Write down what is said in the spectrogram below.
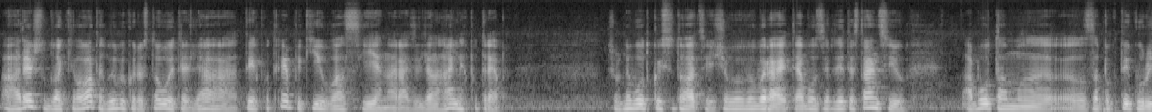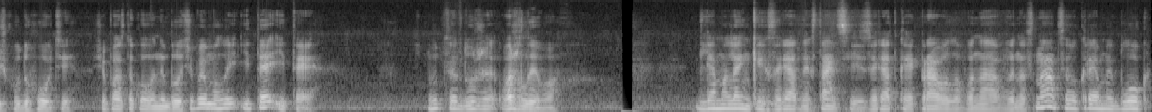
а решту 2 кВт ви використовуєте для тих потреб, які у вас є наразі, для нагальних потреб. Щоб не було такої ситуації, що ви вибираєте або зарядити станцію, або там е, запекти курочку в духовці, щоб у вас такого не було, щоб ви могли і те, і те. Ну, це дуже важливо. Для маленьких зарядних станцій зарядка, як правило, вона виносна, це окремий блок.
